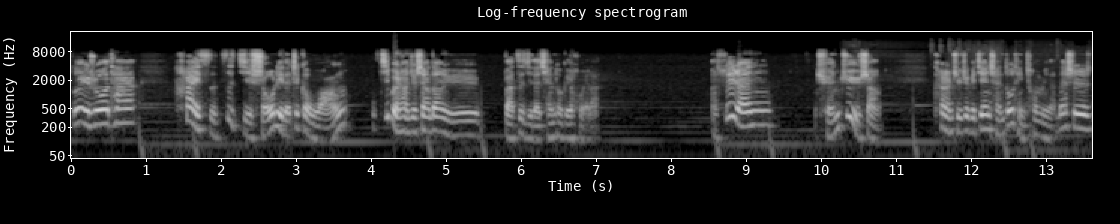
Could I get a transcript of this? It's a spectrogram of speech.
所以说他害死自己手里的这个王，基本上就相当于把自己的前途给毁了啊。虽然。全剧上看上去这个奸臣都挺聪明的，但是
